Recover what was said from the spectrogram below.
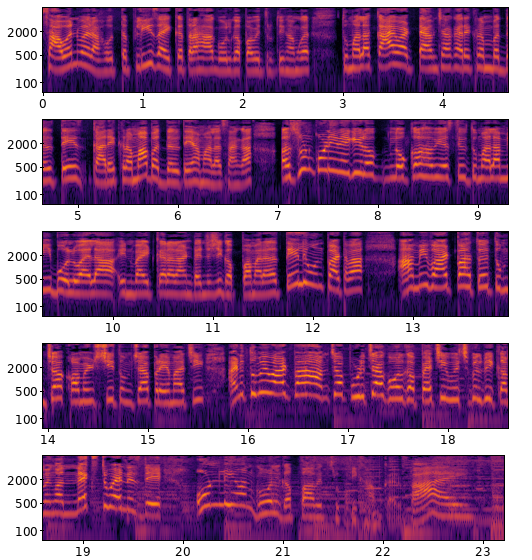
सावनवर आहोत. तर प्लीज ऐकत राहा गोलगप्पा विथ तृप्ती खामकर. तुम्हाला काय वाटतं आमच्या कार्यक्रमाबद्दल? ते कार्यक्रमाबद्दल ते आम्हाला सांगा. अजून कोणी वेगळी लोक हवी असतील तुम्हाला मी बोलवायला इन्व्हाइट करायला आणि त्यांच्याशी गप्पा मारायला ते लिहून पाठवा. आम्ही वाट पाहतोय तुमच्या कॉमेंट्सची तुमच्या प्रेमाची. आणि तुम्ही वाट पहा आमच्या पुढच्या गोलगप्प्याची which will be coming on next Wednesday only on golgappa with Trupti Khamkar bye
